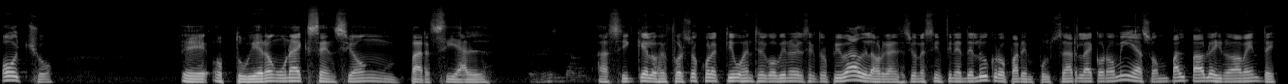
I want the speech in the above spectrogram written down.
8 eh, obtuvieron una exención parcial. Así que los esfuerzos colectivos entre el gobierno y el sector privado y las organizaciones sin fines de lucro para impulsar la economía son palpables y nuevamente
